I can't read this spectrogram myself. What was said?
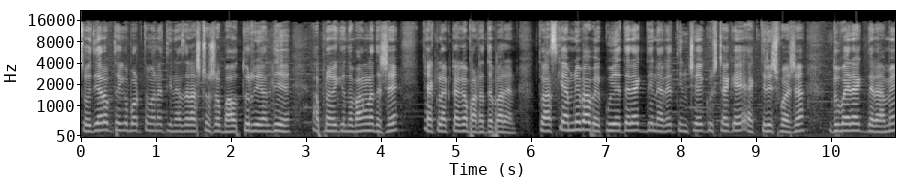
সৌদি আরব থেকে বর্তমানে তিন হাজার আটশোশো বাহাত্তর রিয়াল দিয়ে আপনারা কিন্তু বাংলাদেশে এক লাখ টাকা পাঠাতে পারেন। তো আজকে এমনিভাবে কুয়েতের এক দিনারে তিনশো একুশ টাকা, একত্রিশ পয়সা, দুবাইয়ের এক দেরামে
